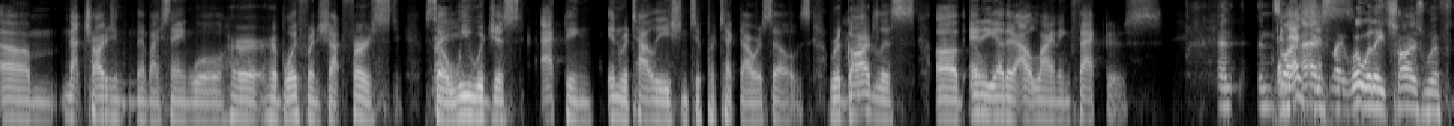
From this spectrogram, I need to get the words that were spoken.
um not charging them by saying well her her boyfriend shot first so Right. we were just acting in retaliation to protect ourselves regardless of any other outlining factors and and so And I asked, just- like, what were they charged with?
